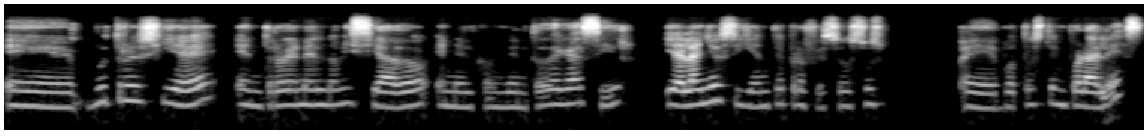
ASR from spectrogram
eh, entró en el noviciado en el convento de Gazir y al año siguiente profesó sus eh, votos temporales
